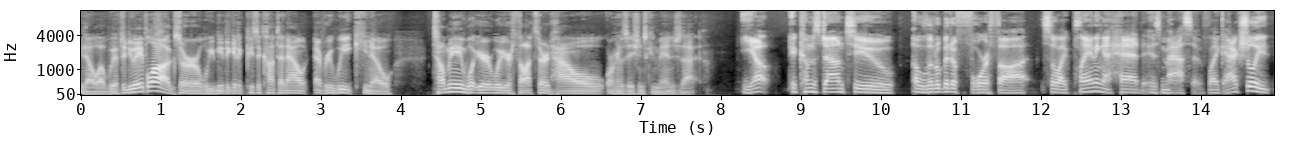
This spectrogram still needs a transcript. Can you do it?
you know, uh, we have to do eight blogs or we need to get a piece of content out every week, you know, tell me what your what your thoughts are and how organizations can manage that. Yep. It comes down to a little bit of forethought. So like planning ahead is massive. Like actually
